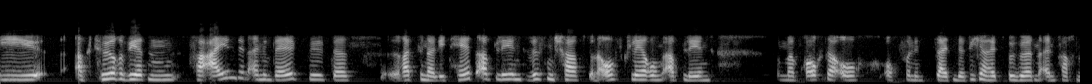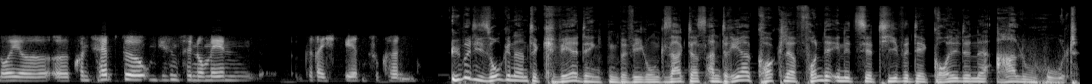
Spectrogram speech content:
Die Akteure werden vereint in einem Weltbild, das Rationalität ablehnt, Wissenschaft und Aufklärung ablehnt. Und man braucht da auch, auch von den Seiten der Sicherheitsbehörden einfach neue äh, Konzepte, um diesem Phänomen gerecht werden zu können. Über die sogenannte Querdenkenbewegung sagt das Andrea Kockler von der Initiative Der Goldene Aluhut.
